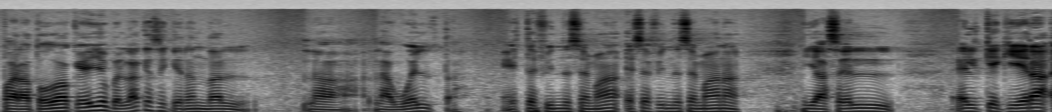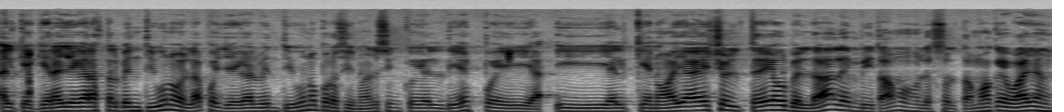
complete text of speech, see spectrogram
para todos aquellos, ¿verdad? Que se quieren dar la, vuelta este fin de semana, ese fin de semana y hacer el que quiera el que quiera llegar hasta el 21, ¿verdad? Pues llega el 21, pero si no el 5 y el 10, pues y, el que no haya hecho el trail, ¿verdad? Le invitamos, le soltamos a que vayan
